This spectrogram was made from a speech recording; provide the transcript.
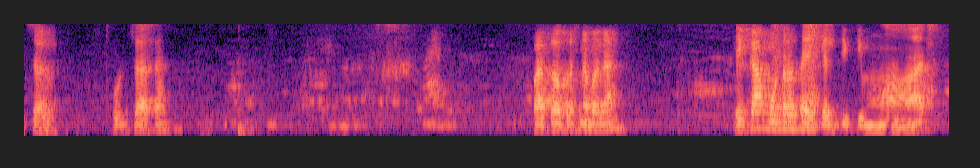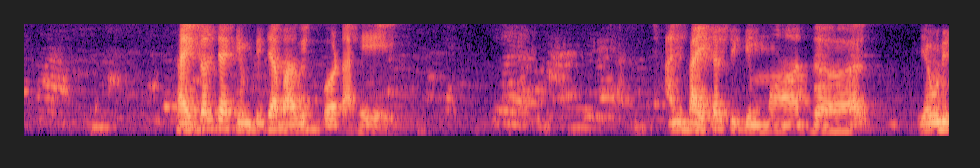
चलो पुढचं आता. पाचवा प्रश्न बघा. एका मोटरसायकलची किंमत सायकलच्या किमतीच्या बावीस पट आहे. आणि सायकलची किंमत जर एवढी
